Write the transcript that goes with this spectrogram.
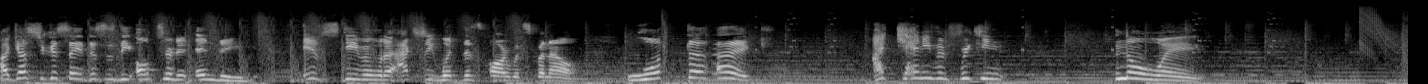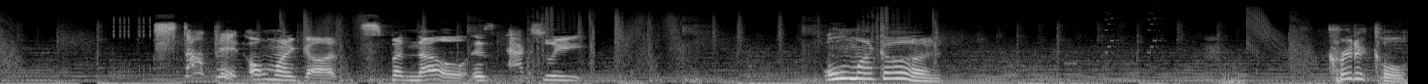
I guess you could say this is the alternate ending if Steven would have actually went this far with Spinel. What the heck? I can't even freaking... No way. Stop it! Oh my god. Spinel is actually... Oh my god. Critical.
